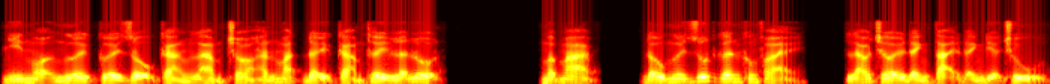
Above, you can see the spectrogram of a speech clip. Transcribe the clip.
Nhìn mọi người cười rộ càng làm cho hắn mặt đầy cảm thấy lẫn lộn. Mập mạp, đầu ngươi rút gân không phải, lão trời đánh tại đánh địa chủ,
